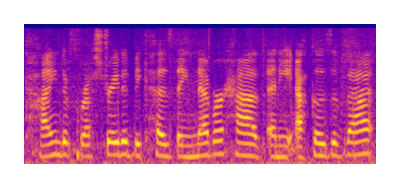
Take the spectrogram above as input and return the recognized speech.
kind of frustrated because they never have any echoes of that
